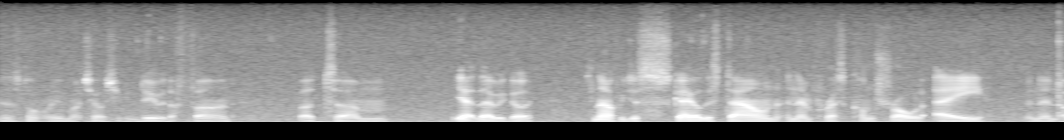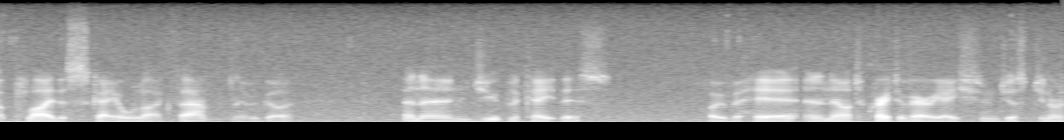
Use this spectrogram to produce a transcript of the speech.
there's not really much else you can do with a fern, but um, yeah, there we go. So now if we just scale this down and then press Control A and then apply the scale like that there we go and then duplicate this over here and now to create a variation just you know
